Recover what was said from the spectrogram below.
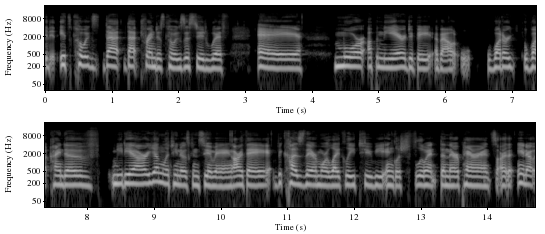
it, it's coex that that trend has coexisted with a more up in the air debate about what are what kind of media are young Latinos consuming? Are they because they're more likely to be English fluent than their parents? Are you know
